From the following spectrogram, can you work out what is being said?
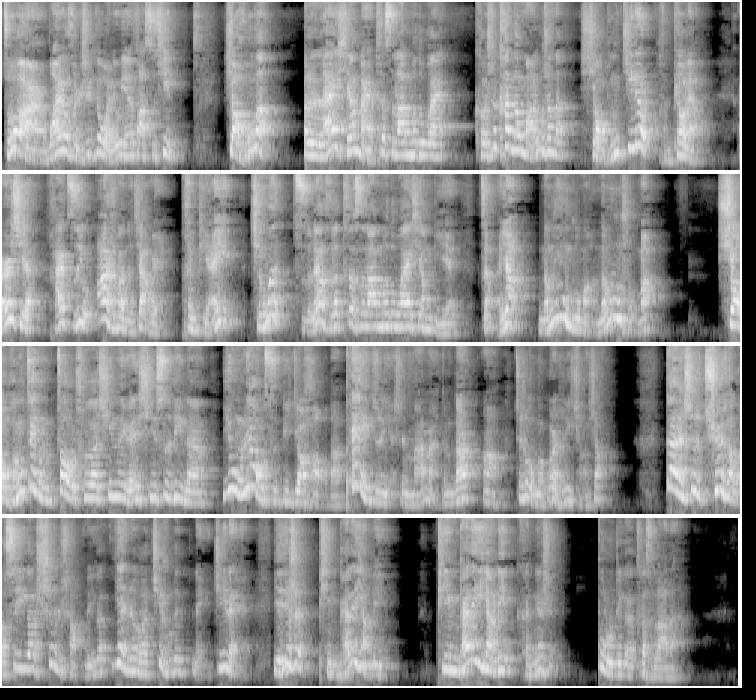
昨晚网友粉丝给我留言发私信，小胡子本来想买特斯拉 Model Y，可是看到马路上的小鹏 G 六很漂亮，而且还只有二十万的价位，很便宜。请问质量和特斯拉 Model Y 相比怎么样？能用住吗？能入手吗？小鹏这种造车新能源新势力呢，用料是比较好的，配置也是满满登登啊，这是我们国产车的强项。但是缺少的是一个市场的一个验证和技术的累积累，也就是品牌的影响力。品牌的影响力肯定是不如这个特斯拉的。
